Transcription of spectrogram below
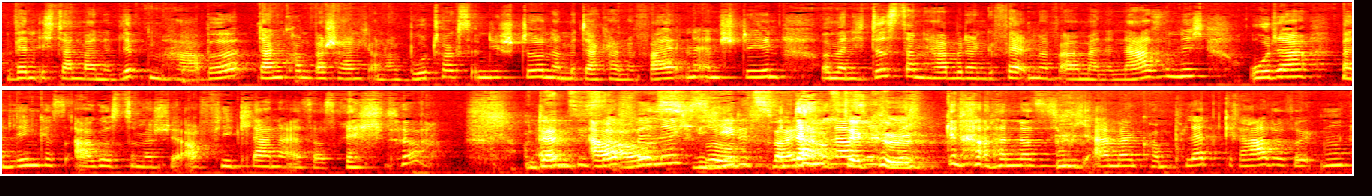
wenn ich dann meine Lippen habe, dann kommt wahrscheinlich auch noch Botox in die Stirn, damit da keine Falten entstehen. Und wenn ich das dann habe, dann gefällt mir auf einmal meine Nase nicht. Oder mein linkes Auge ist zum Beispiel auch viel kleiner als das rechte. Und dann ähm, siehst du aus wie so. jede zweite auf der Kühe. Genau, dann lasse ich mich einmal komplett gerade rücken.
